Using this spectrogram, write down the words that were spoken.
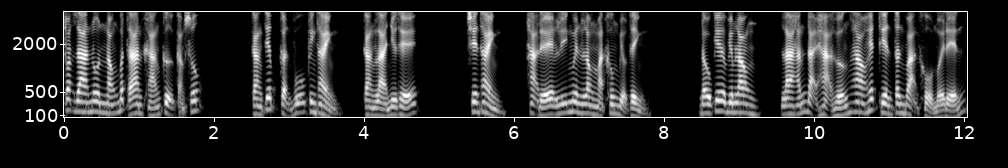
toát ra nôn nóng bất an kháng cự cảm xúc. Càng tiếp cận vũ kinh thành, càng là như thế. Trên thành, hạ đế Lý Nguyên Long mặt không biểu tình. Đầu kia viêm long, là hắn đại hạ hướng hao hết thiên tân vạn khổ mới đến.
